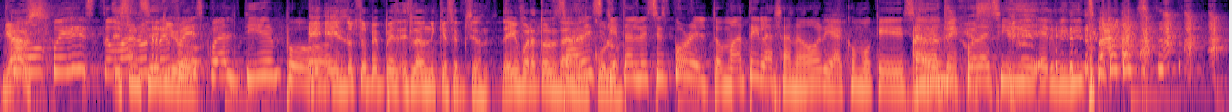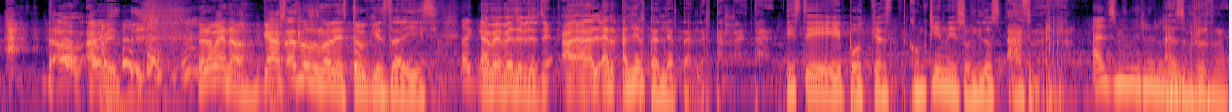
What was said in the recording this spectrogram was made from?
¿Cómo Gabs, puedes tomar un serio. refresco al tiempo? eh, el Dr. Pepper es la única excepción. De ahí fuera todos están en el ¿Sabes culo. qué? Tal vez es por el tomate y la zanahoria, como que saben Ah, mejor así herviditos. No, mames. Pero bueno, Gas, haz los honores tú que está ahí. A ver, vete, vete, Alerta, alerta, alerta, alerta. Este podcast contiene sonidos ASMR. Hazme- ASMR.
